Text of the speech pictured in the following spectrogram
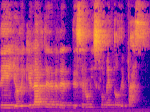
ello, de que el arte debe de, ser un instrumento de paz.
